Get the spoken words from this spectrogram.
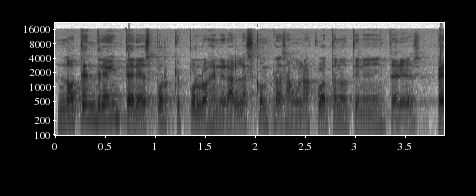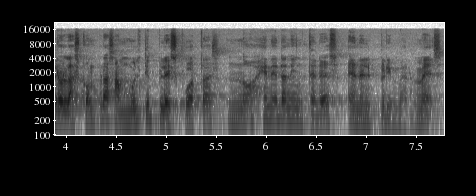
no tendría interés porque por lo general las compras a una cuota no tienen interés, pero las compras a múltiples cuotas no generan interés en el primer mes.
